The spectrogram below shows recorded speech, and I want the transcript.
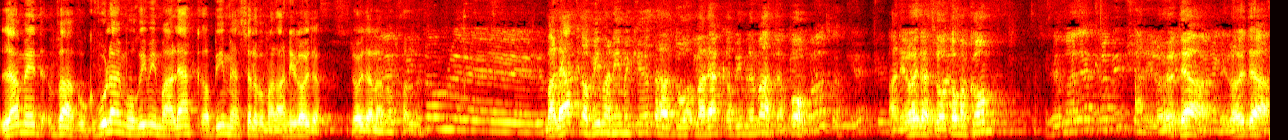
ל"ו, וגבול האמורים ממעלה הקרבים מהסלע ומעלה. אני לא יודע, לא יודע לענות לך על זה. מעלה הקרבים, אני מכיר את מעלה הקרבים למטה, פה. כן. אני לא יודע, זה אותו מקום? זה מעלה הקרבים שלנו. אני לא יודע, אני לא יודע.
